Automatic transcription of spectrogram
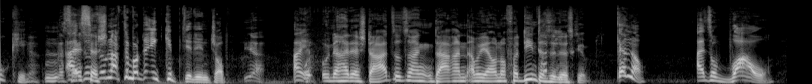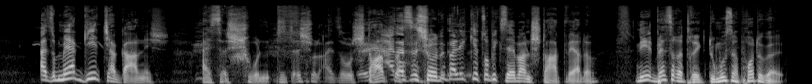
okay. das heißt, also so nach dem Motto, ich geb dir den Job. Ja. Ah, ja. Und, und dann hat der Staat sozusagen daran aber ja auch noch verdient, dass er das gibt. Genau. Also wow. Also mehr geht ja gar nicht. Es ist schon, das ist schon, also Start. das ist schon- Ich überleg jetzt, ob ich selber ein Start werde. Nee, besserer Trick. Du musst nach Portugal.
